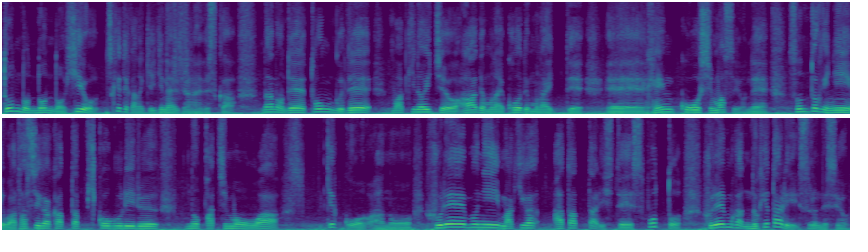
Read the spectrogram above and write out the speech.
どんどんどんどん火をつけていかなきゃいけないじゃないですか。なので、トングで薪の位置をああでもない、こうでもないって、えー、変更しますよね。その時に私が買ったピコグリルのパチモンは、結構、あの、フレームに薪が当たったりして、スポッとフレームが抜けたりするんですよ。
